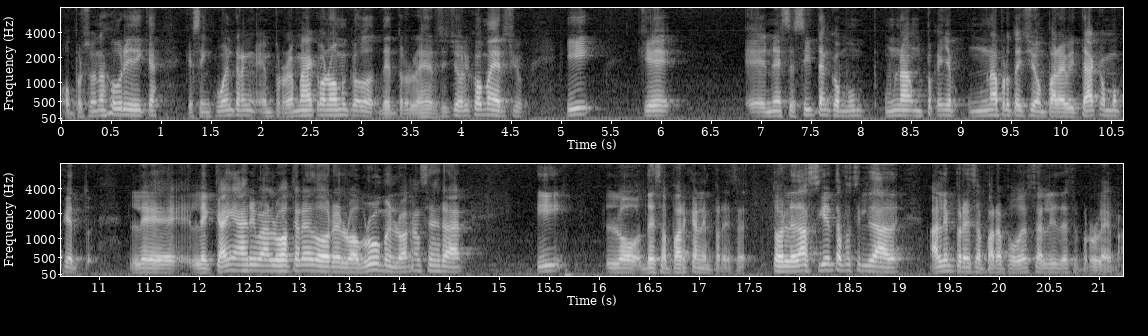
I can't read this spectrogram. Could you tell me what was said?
o personas jurídicas, que se encuentran en problemas económicos dentro del ejercicio del comercio y que eh, necesitan como un- una, un pequeña- una protección para evitar como que le, le caigan arriba a los acreedores, lo abrumen, lo hagan cerrar y lo desaparezcan la empresa. Entonces le da ciertas facilidades a la empresa para poder salir de ese problema.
